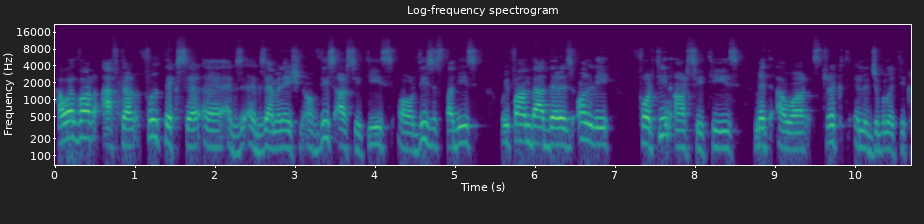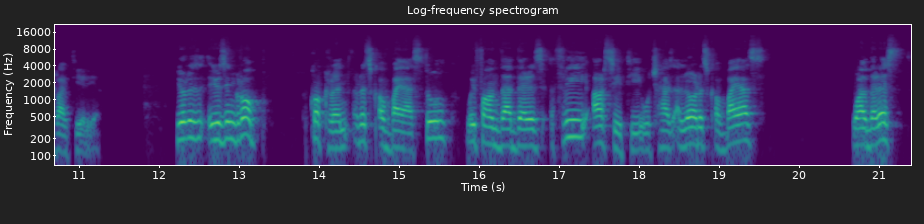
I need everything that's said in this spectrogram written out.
However, after full text uh, ex examination of these RCTs or these studies, we found that there is only 14 RCTs met our strict eligibility criteria. Using RoB Cochrane risk of bias tool, we found that there is three RCT which has a low risk of bias, while the rest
